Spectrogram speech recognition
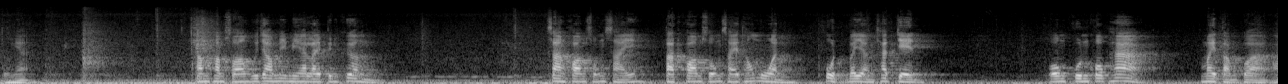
ตรงเนี้ยทำคำสอนพระเจ้าไม่มีอะไรเป็นเครื่อง สร้างความสงสัย ตัดความสงสัยทั้งมวล พูดไว้อย่างชัดเจน องคุณครบห้าไม่ต่ำกว่าอ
